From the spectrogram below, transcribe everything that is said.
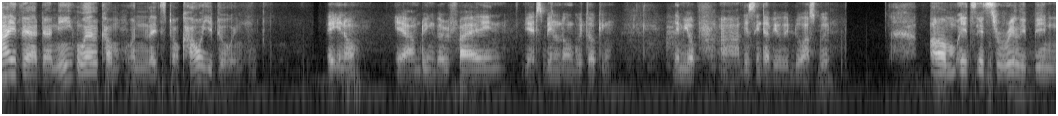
Hi there, Danny. Welcome on Let's Talk. How are you doing? Hey, you know, yeah, I'm doing very fine. Yeah, it's been long we talking. Let me hope uh, this interview will do us good. Um, it's it's really been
